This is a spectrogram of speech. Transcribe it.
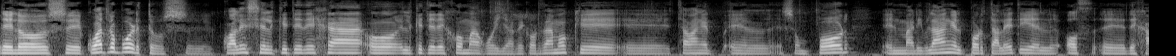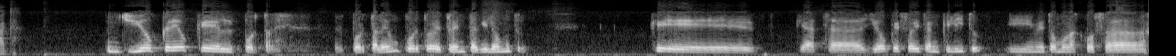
De los eh, cuatro puertos, eh, ¿cuál es el que te deja o el que te dejó más huella? Recordamos que eh, estaban el, el Sonport, el Mariblanc, el Portalet y el Oz de Jaca. Yo creo que el Portalet. El Portalet es un puerto de 30 kilómetros que, que hasta yo que soy tranquilito y me tomo las cosas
